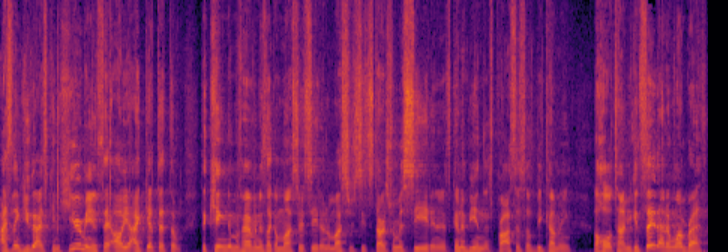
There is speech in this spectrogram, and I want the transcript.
I think you guys can hear me and say, oh, yeah, I get that the, the kingdom of heaven is like a mustard seed, and a mustard seed starts from a seed, and it's going to be in this process of becoming the whole time. You can say that in one breath,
